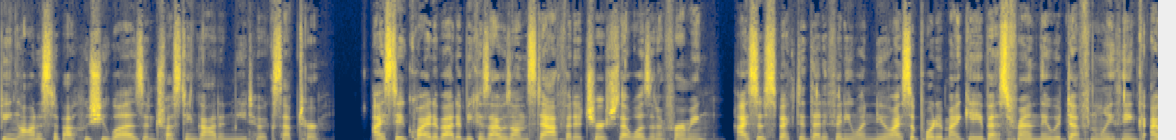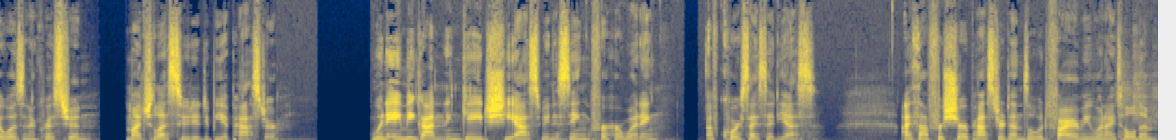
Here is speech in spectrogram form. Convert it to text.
being honest about who she was and trusting God and me to accept her. I stayed quiet about it because I was on staff at a church that wasn't affirming. I suspected that if anyone knew I supported my gay best friend, they would definitely think I wasn't a Christian, much less suited to be a pastor. When Amy got engaged, she asked me to sing for her wedding. Of course, I said yes. I thought for sure Pastor Denzel would fire me when I told him,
